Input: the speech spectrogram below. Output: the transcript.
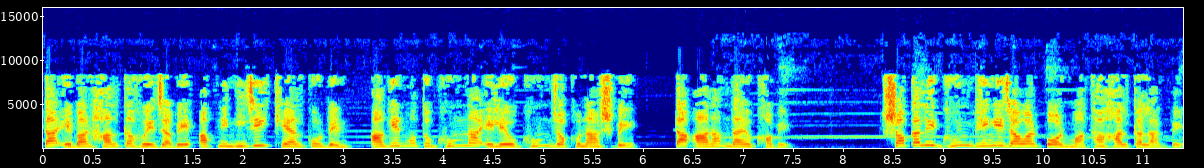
তা এবার হালকা হয়ে যাবে, আপনি নিজেই খেয়াল করবেন, আগের মতো ঘুম না এলেও ঘুম যখন আসবে, তা আরামদায়ক হবে। সকালে ঘুম ভেঙে যাওয়ার পর মাথা হালকা লাগবে।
